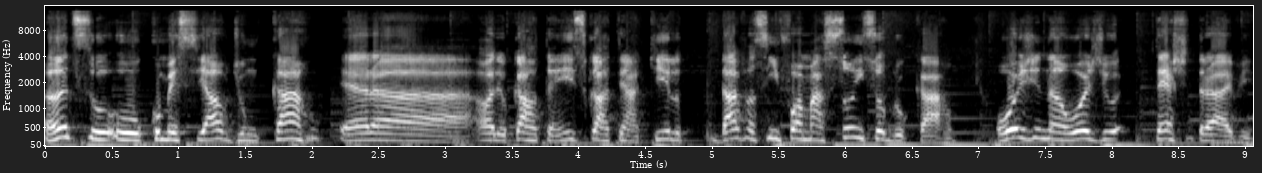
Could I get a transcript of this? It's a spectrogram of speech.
Antes, o, o comercial de um carro era: olha, o carro tem isso, o carro tem aquilo, dava-se informações sobre o carro. Hoje não, hoje test drive.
